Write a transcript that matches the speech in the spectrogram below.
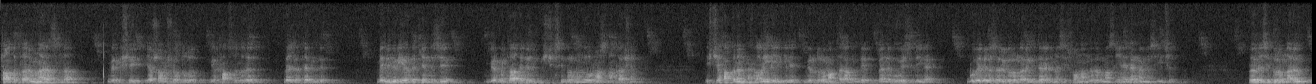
tanıdıklarımın arasında bir kişi yaşamış olduğu bir haksızlığı belirtebildi. Belli bir yerde kendisi bir müteahhidin işçisi durumunda olmasına karşın işçi hakkının ihlali ile ilgili bir durum aktarabildi. Ben de bu vesileyle bu ve benzeri durumların giderilmesi, sonlandırılması, yenilenmemesi için böylesi durumların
